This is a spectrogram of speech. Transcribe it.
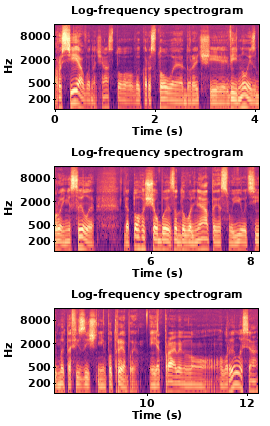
Росія вона часто використовує, до речі, війну і збройні сили для того, щоб задовольняти свої оці метафізичні потреби. І як правильно говорилося,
